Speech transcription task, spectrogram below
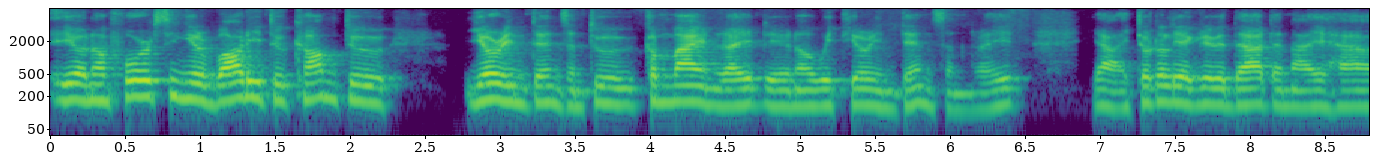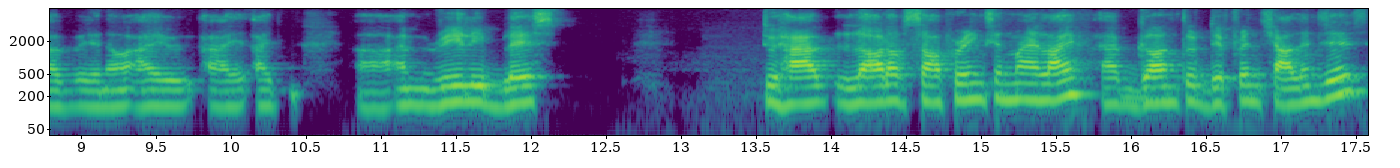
you know forcing your body to come to your intention to combine right you know with your intention right? Yeah i totally agree with that. And i have you know i i, I uh, i'm really blessed to have a lot of sufferings in my life. I've gone through different challenges.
